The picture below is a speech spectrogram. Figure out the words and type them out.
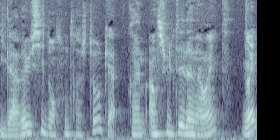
Il a réussi dans son trash talk à quand même insulter Dana White, Ouais.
